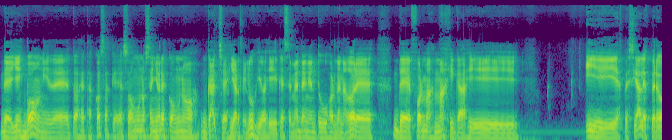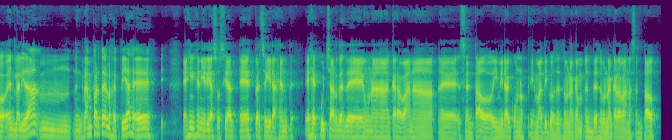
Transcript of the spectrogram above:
de James Bond y de todas estas cosas, que son unos señores con unos gaches y artilugios y que se meten en tus ordenadores de formas mágicas y y especiales, pero en realidad mm, gran parte de los espías es, es, ingeniería social, es perseguir a gente, es escuchar desde una caravana eh, sentado y mirar con unos prismáticos desde una, desde una caravana sentado.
